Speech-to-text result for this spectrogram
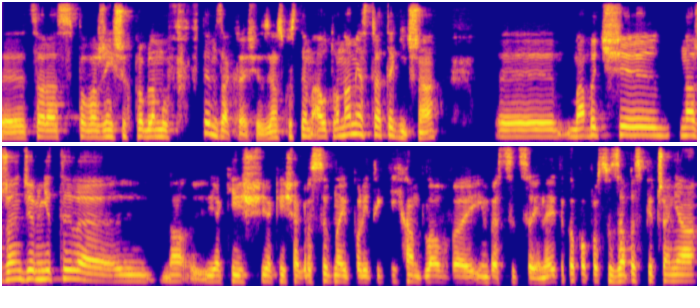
Y, coraz poważniejszych problemów w tym zakresie. W związku z tym autonomia strategiczna y, ma być y, narzędziem nie tyle no, jakiejś, jakiejś agresywnej polityki handlowej, inwestycyjnej, tylko po prostu zabezpieczenia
